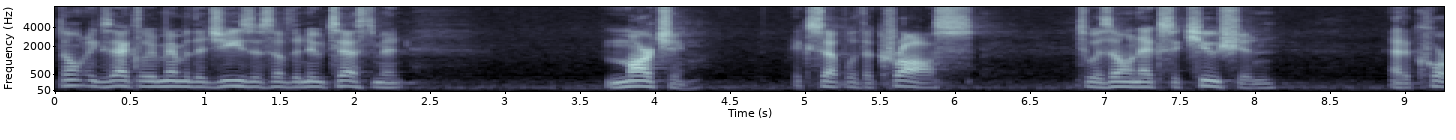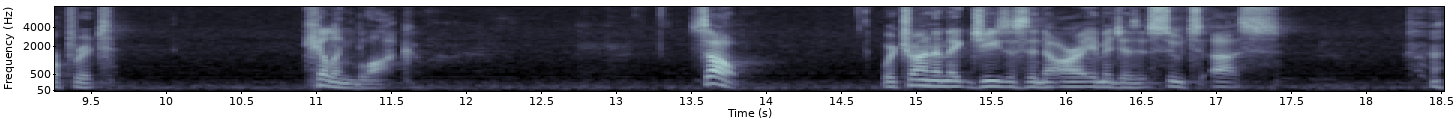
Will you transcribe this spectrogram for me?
don't exactly remember the Jesus of the New Testament marching, except with a cross to his own execution at a corporate killing block. So, we're trying to make Jesus into our image as it suits us.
